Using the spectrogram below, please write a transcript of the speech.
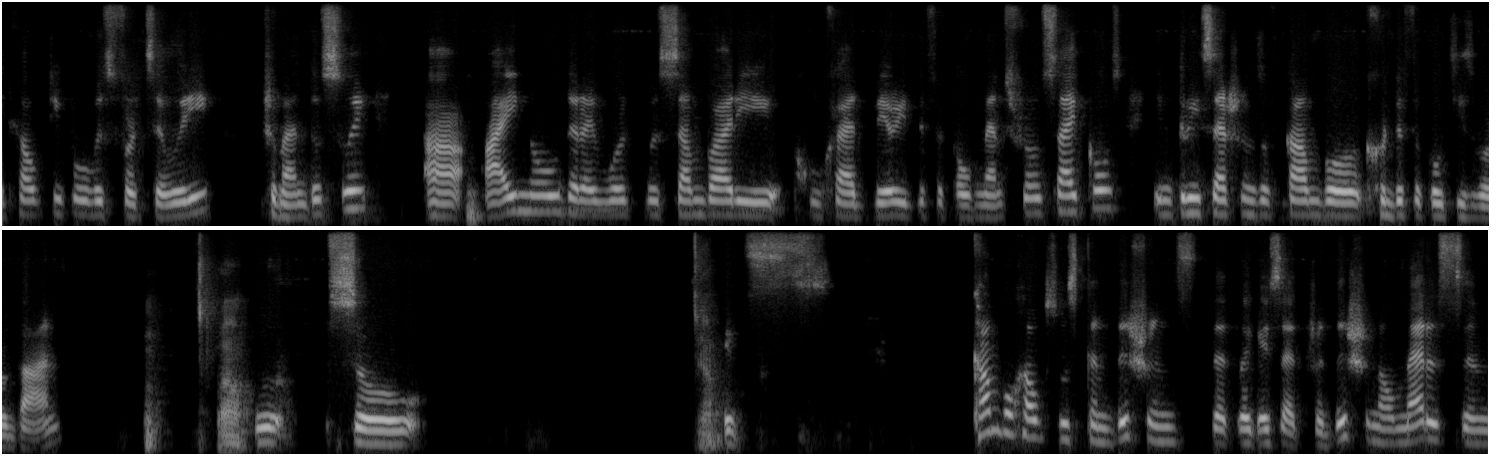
it helped people with fertility tremendously Uh, I know that I worked with somebody who had very difficult menstrual cycles. In three sessions of Kambo, her difficulties were gone. Well, So Yeah. it's Kambo helps with conditions that, like I said, traditional medicine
